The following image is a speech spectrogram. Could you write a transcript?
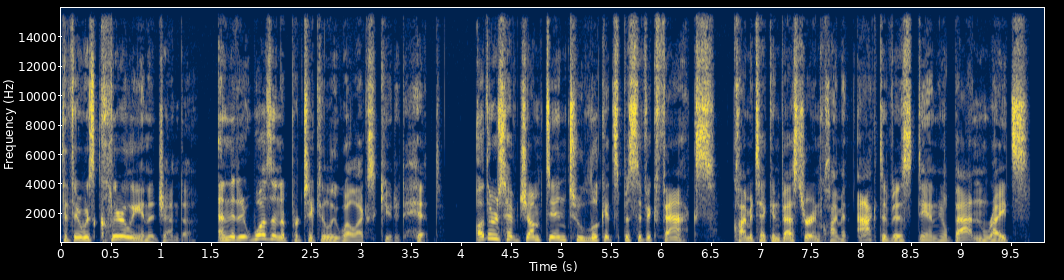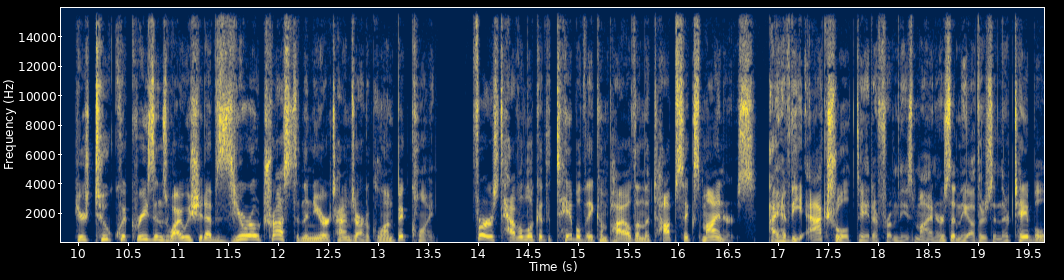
that there was clearly an agenda and that it wasn't a particularly well executed hit. Others have jumped in to look at specific facts. Climate tech investor and climate activist Daniel Batten writes Here's two quick reasons why we should have zero trust in the New York Times article on Bitcoin. First, have a look at the table they compiled on the top six miners. I have the actual data from these miners and the others in their table,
